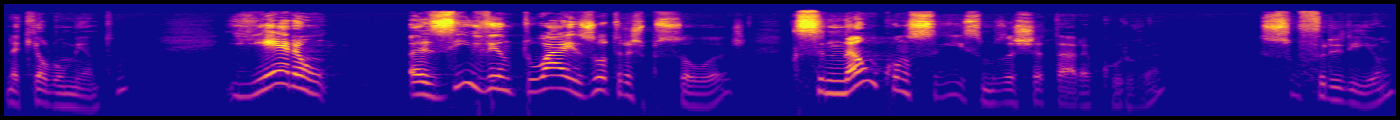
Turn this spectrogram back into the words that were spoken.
naquele momento, e eram as eventuais outras pessoas que, se não conseguíssemos achatar a curva, sofreriam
